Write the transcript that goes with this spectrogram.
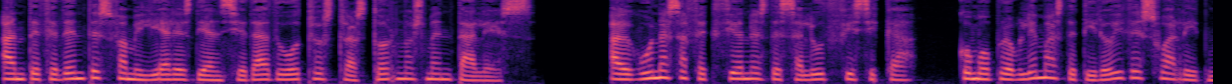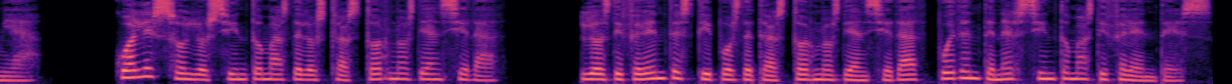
antecedentes familiares de ansiedad u otros trastornos mentales, algunas afecciones de salud física, como problemas de tiroides o arritmia ¿Cuáles son los síntomas de los trastornos de ansiedad? Los diferentes tipos de trastornos de ansiedad pueden tener síntomas diferentes.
